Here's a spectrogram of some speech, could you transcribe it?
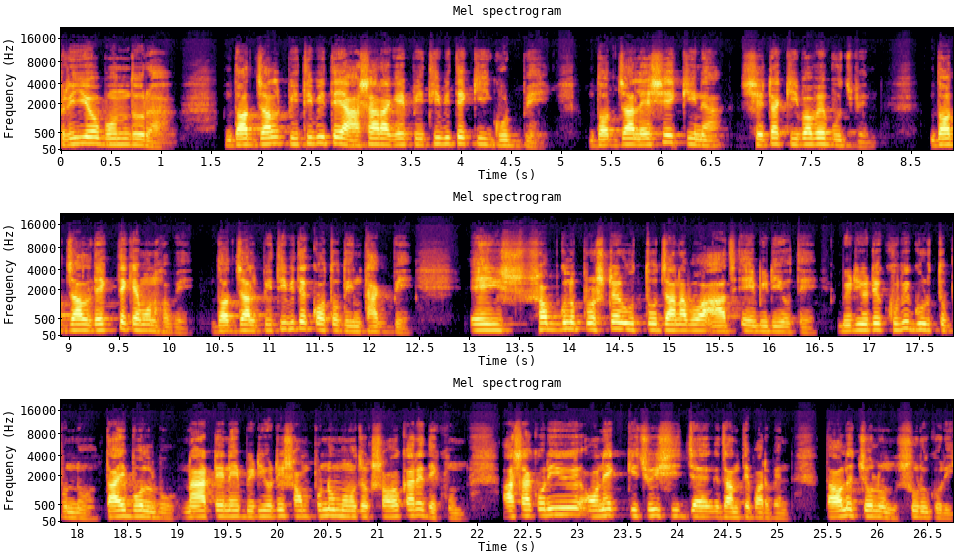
প্রিয় বন্ধুরা, দজ্জাল পৃথিবীতে আসার আগে পৃথিবীতে কি ঘটবে? দজ্জাল এসে কি না, সেটা কীভাবে বুঝবেন? দজ্জাল দেখতে কেমন হবে? দজ্জাল পৃথিবীতে কতদিন থাকবে? এই সবগুলো প্রশ্নের উত্তর জানাব আজ এই ভিডিওতে। ভিডিওটি খুবই গুরুত্বপূর্ণ, তাই বলব, না টেনে ভিডিওটি সম্পূর্ণ মনোযোগ সহকারে দেখুন। আশা করি অনেক কিছুই জানতে পারবেন। তাহলে চলুন শুরু করি।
